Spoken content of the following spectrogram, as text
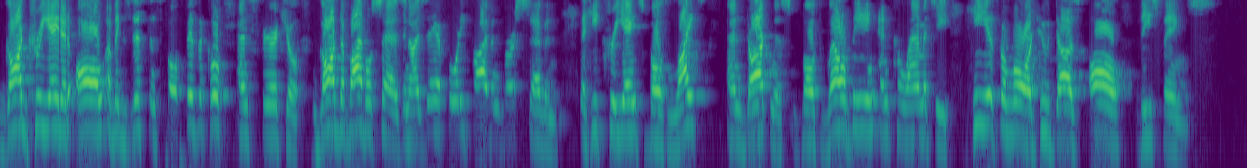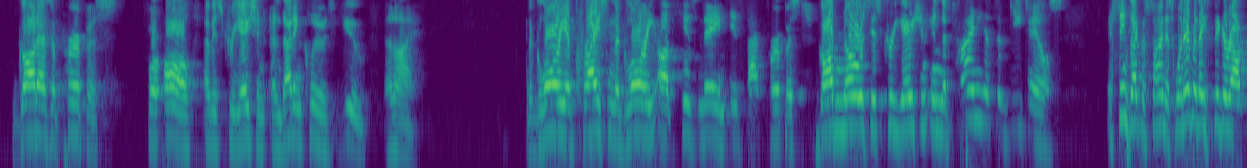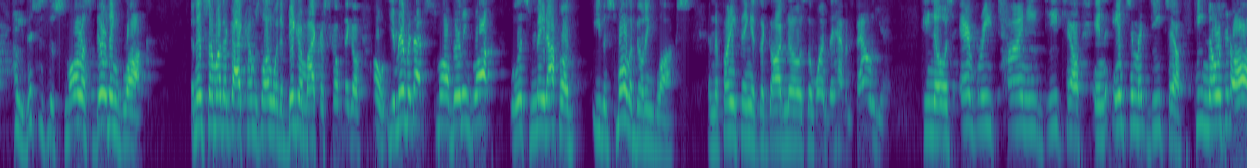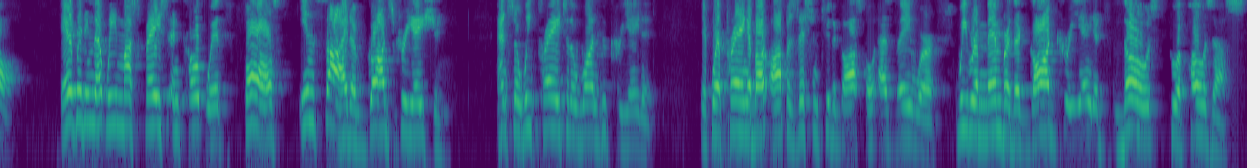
God created all of existence, both physical and spiritual. God, the Bible says in Isaiah 45 and verse 7, that He creates both light and darkness, both well-being and calamity. He is the Lord who does all these things. God has a purpose for all of His creation, and that includes you and I. The glory of Christ and the glory of His name is that purpose. God knows His creation in the tiniest of details. It seems like the scientists, whenever they figure out, hey, this is the smallest building block, and then some other guy comes along with a bigger microscope, they go, oh, you remember that small building block? Well, it's made up of even smaller building blocks. And the funny thing is that God knows the ones they haven't found yet. He knows every tiny detail in intimate detail. He knows it all. Everything that we must face and cope with falls inside of God's creation. And so we pray to the one who created. If we're praying about opposition to the gospel as they were, we remember that God created those who oppose us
